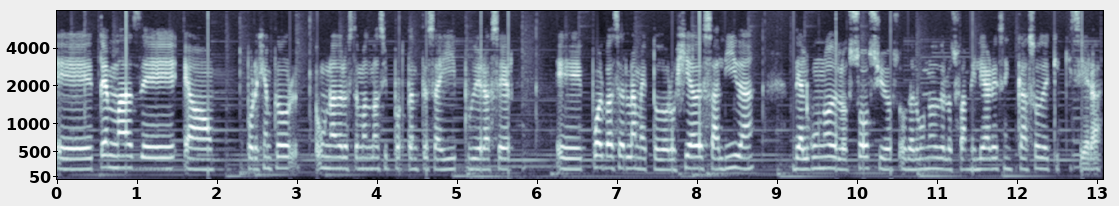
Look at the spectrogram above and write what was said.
eh, temas de, um, por ejemplo, uno de los temas más importantes ahí pudiera ser cuál va a ser la metodología de salida de alguno de los socios o de alguno de los familiares en caso de que quisiera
